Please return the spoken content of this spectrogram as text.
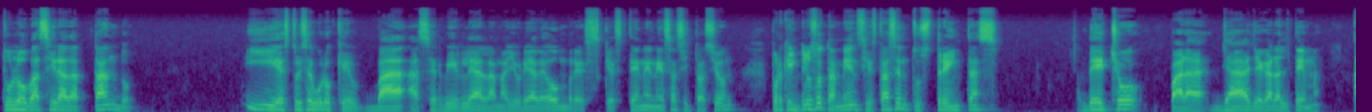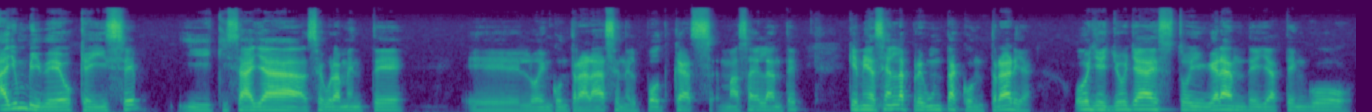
tú lo vas a ir adaptando. Y estoy seguro que va a servirle a la mayoría de hombres que estén en esa situación, porque incluso también si estás en tus 30, de hecho, para ya llegar al tema, hay un video que hice y quizá ya seguramente eh, lo encontrarás en el podcast más adelante, que me hacían la pregunta contraria. Oye, yo ya estoy grande, ya tengo,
